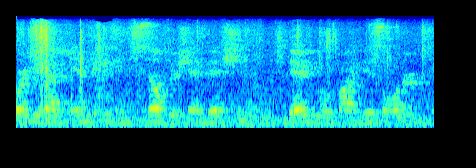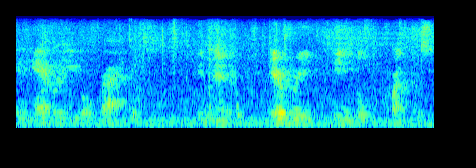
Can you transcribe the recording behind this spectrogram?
where you have envy and selfish ambition, there you will find disorder and every evil practice. Amen. Every evil practice.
